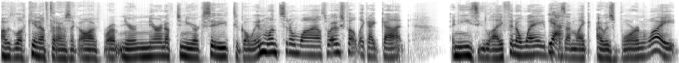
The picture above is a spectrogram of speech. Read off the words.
I was lucky enough that I was like, oh, I was brought up near near enough to New York City to go in once in a while. So I always felt like I got an easy life in a way because Yeah. I'm like I was born white.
